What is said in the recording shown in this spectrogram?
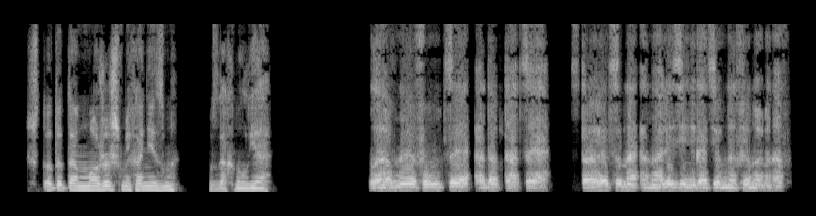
Что ты там можешь, механизм? Вздохнул я. Главная функция — адаптация строится на анализе негативных феноменов.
